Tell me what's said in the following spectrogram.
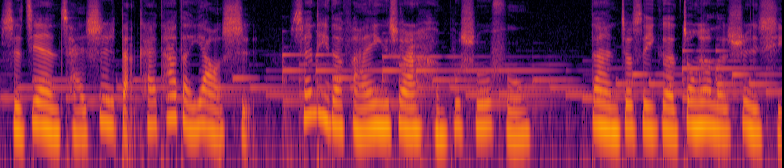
实践才是打开它的钥匙。身体的反应虽然很不舒服，但就是一个重要的讯息，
